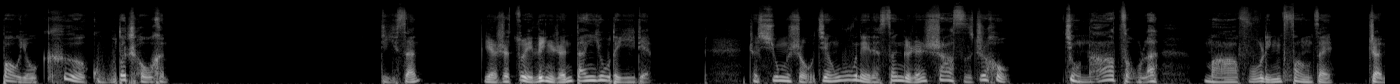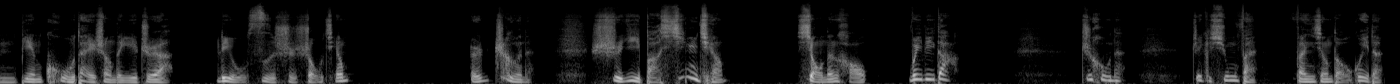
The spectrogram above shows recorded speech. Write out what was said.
抱有刻骨的仇恨。第三，也是最令人担忧的一点，这凶手将屋内的三个人杀死之后，就拿走了马福林放在枕边裤带上的一支啊六四式手枪，而这呢。是一把新枪，效能好，威力大。之后呢，这个凶犯翻箱倒柜的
